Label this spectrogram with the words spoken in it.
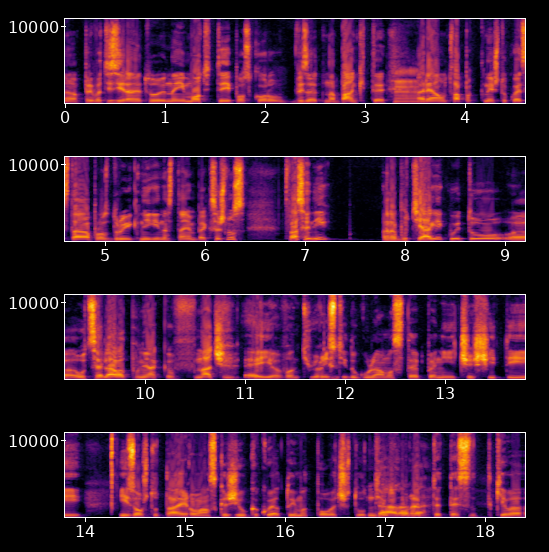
а, приватизирането на имотите и по-скоро влизането на банките. М. А реално това пък нещо, което става въпрос други книги на Стайнбек. Всъщност, това са едни работяги, които а, оцеляват по някакъв начин. Е, и авантюристи до голяма степен, и чешити, изобщо тази ирландска жилка, която имат повечето от тия Да, да, хора. да. Те, те са такива,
